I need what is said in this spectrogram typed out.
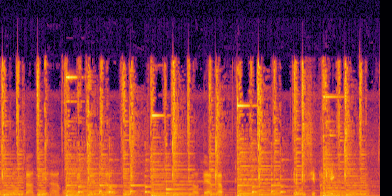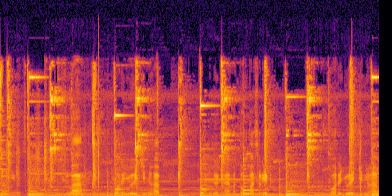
หนึ่งสองสามสี่ห้าหกเจ็ดแปดเก้าเก้าแต้มครับแต้มอยู่สิบเพิ่งเอง ได้กินอยู่ครับเดินทางมาตกปลาสลิดพอได้อยู่ได้กินอยู่ครับ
